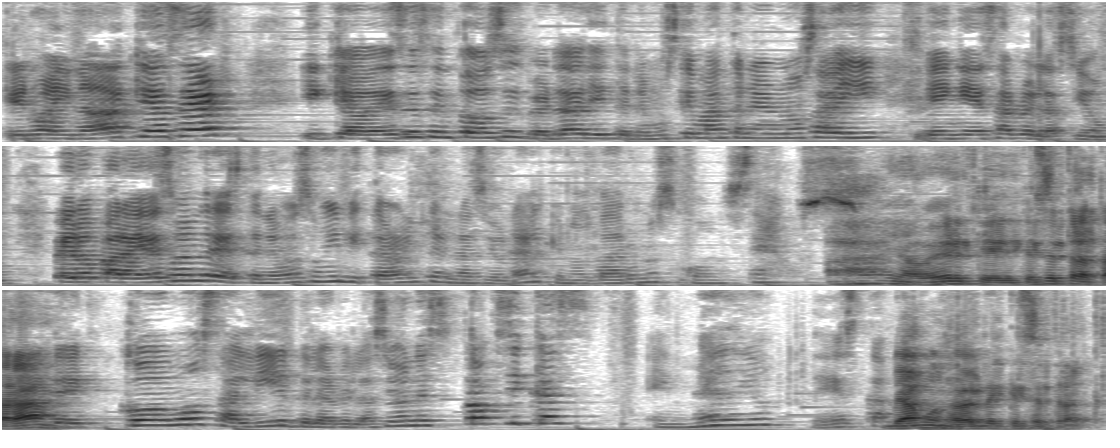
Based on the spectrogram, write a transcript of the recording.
que no hay nada que hacer y que a veces entonces, ¿verdad? Y tenemos que mantenernos ahí Sí. en esa relación. Pero para eso, Andrés, tenemos un invitado internacional que nos va a dar unos consejos Ay, a ver, ¿qué- ¿de qué se tratará? de cómo salir de las relaciones tóxicas en medio de esta Veamos a ver de qué se trata.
